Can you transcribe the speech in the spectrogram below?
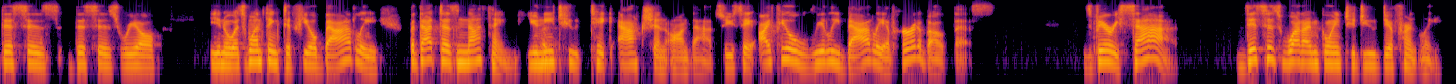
this is this is real you know it's one thing to feel badly but that does nothing. You need to take action on that. So you say i feel really badly. I've heard about this. It's very sad. This is what i'm going to do differently.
